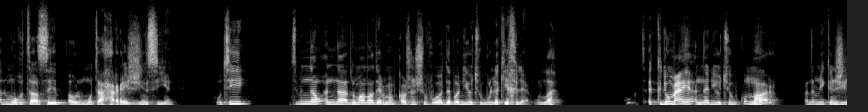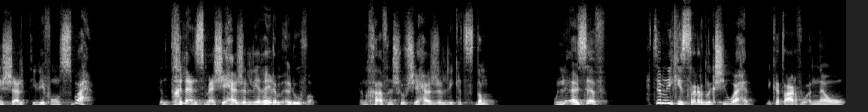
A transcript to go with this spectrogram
المغتصب أو المتحرش جنسيا. خوتي نتمنوا أن هاد المناظر ما نبقاوش نشوفوها. دابا اليوتيوب ولا كيخلع؟ والله. تأكدوا معايا أن اليوتيوب كل نهار أنا ملي كنجي نشعل التليفون الصباح كنتخلع نسمع شي حاجة اللي غير مألوفة. كنخاف نشوف شي حاجة اللي كتصدم. وللأسف حتى ملي كيسرد لك شي واحد اللي كتعرفوا أنه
